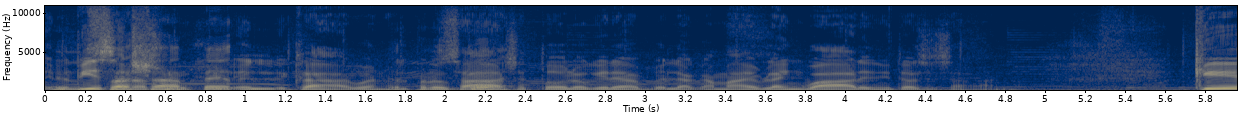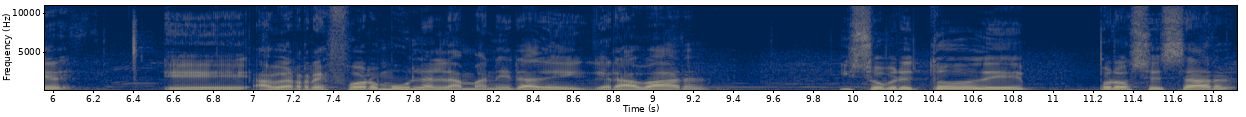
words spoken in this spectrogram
El empiezan Sasha a surgir. Pet, el, claro, bueno, el productor. Sasha, todo lo que era la camada de Blind Guardian y todas esas bandas. Que, eh, a ver, reformulan la manera de grabar y sobre todo de procesar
